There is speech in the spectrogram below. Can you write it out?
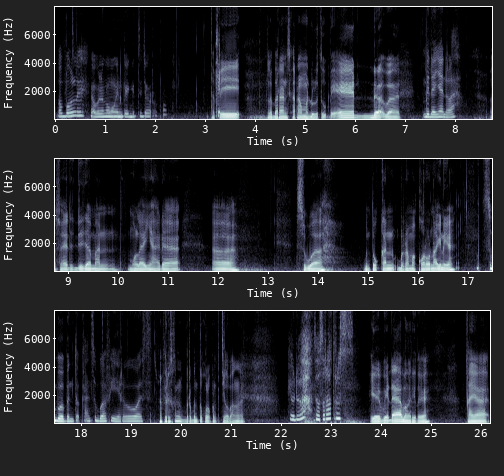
Gak boleh, gak boleh ngomongin kayak gitu jorok Tapi lebaran sekarang sama dulu tuh beda banget. Bedanya adalah Maksudnya di, di zaman mulainya ada eh sebuah bentukan bernama corona ini ya. sebuah bentukan, sebuah virus Kan virus kan berbentuk walaupun kecil banget. Ya udahlah, terserah terus Iya beda banget itu ya. Kayak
